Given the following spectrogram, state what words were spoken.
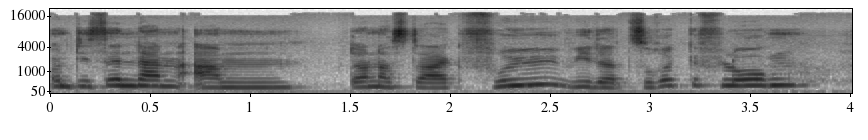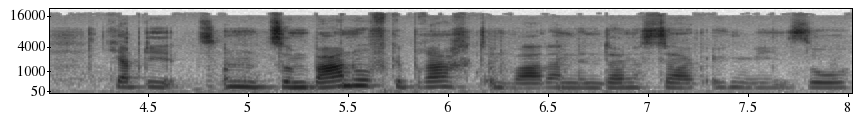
Und die sind dann am Donnerstag früh wieder zurückgeflogen. Ich habe die zum, zum Bahnhof gebracht und war dann den Donnerstag irgendwie so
